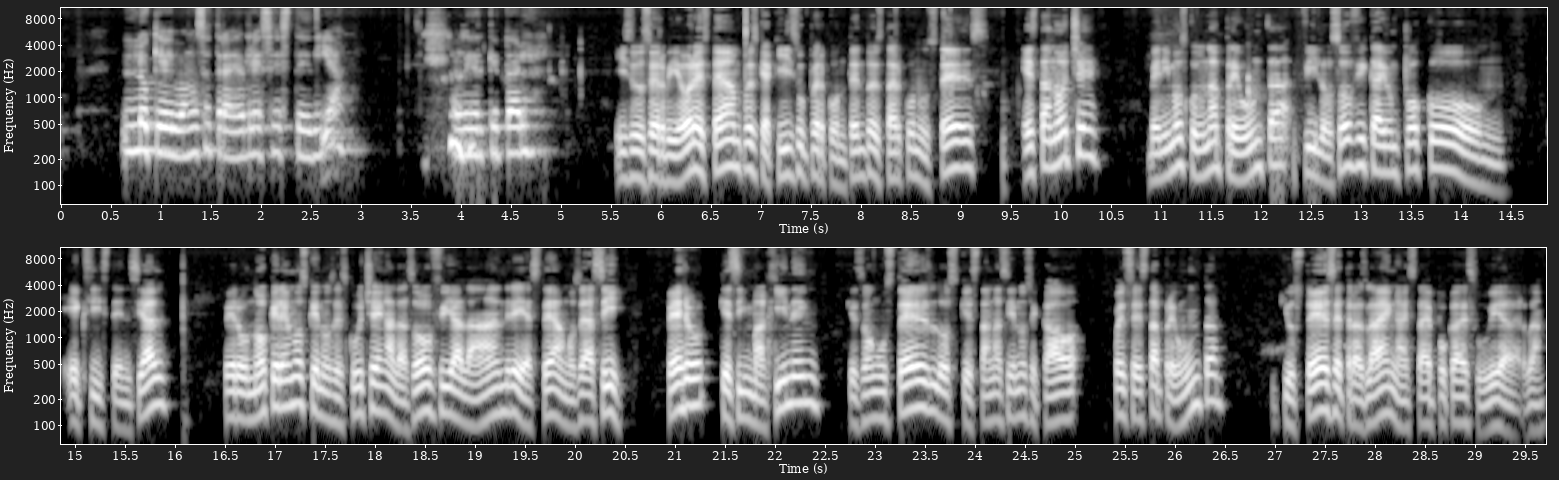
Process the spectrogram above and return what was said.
lo que vamos a traerles este día. A ver qué tal. Y su servidor Esteban, pues que aquí súper contento de estar con ustedes. Esta noche venimos con una pregunta filosófica y un poco mm, existencial, pero no queremos que nos escuchen a la Sofía, a la Andre y a Esteban, o sea, sí, pero que se imaginen que son ustedes los que están haciéndose cada, pues esta pregunta, que ustedes se trasladen a esta época de su vida, ¿verdad?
